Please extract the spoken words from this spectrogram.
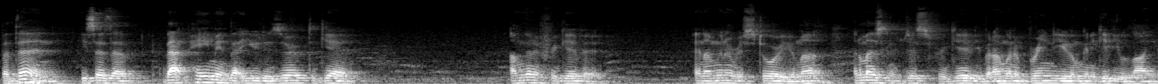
But then he says that that payment that you deserve to get, I'm going to forgive it. And I'm going to restore you. I'm not, and I'm not just going to just forgive you, but I'm going to bring you, I'm going to give you life.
